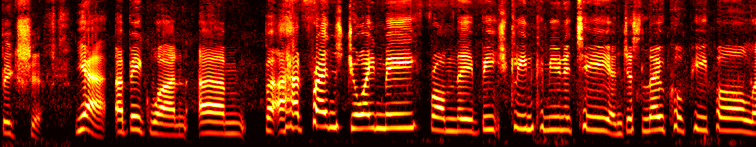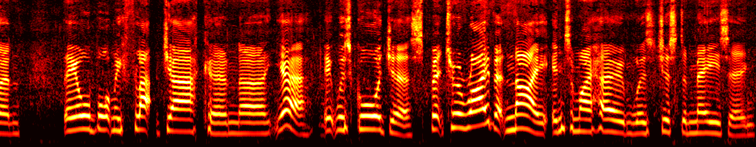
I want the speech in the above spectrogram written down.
big shift. Yeah, a big one. Um, but I had friends join me from the beach clean community and just local people, and they all bought me flapjack and uh, yeah it was gorgeous but to arrive at night into my home was just amazing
